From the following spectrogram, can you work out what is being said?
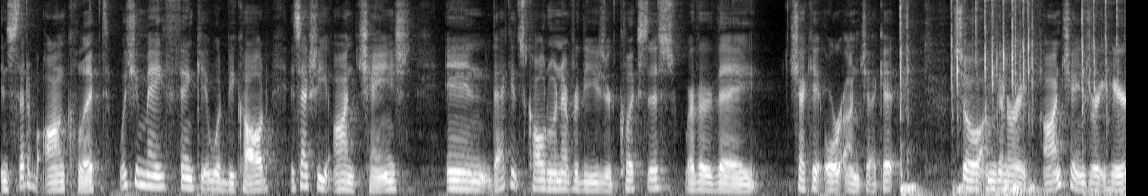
instead of on clicked, which you may think it would be called, it's actually on changed. And that gets called whenever the user clicks this, whether they check it or uncheck it. So I'm gonna write on change right here.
